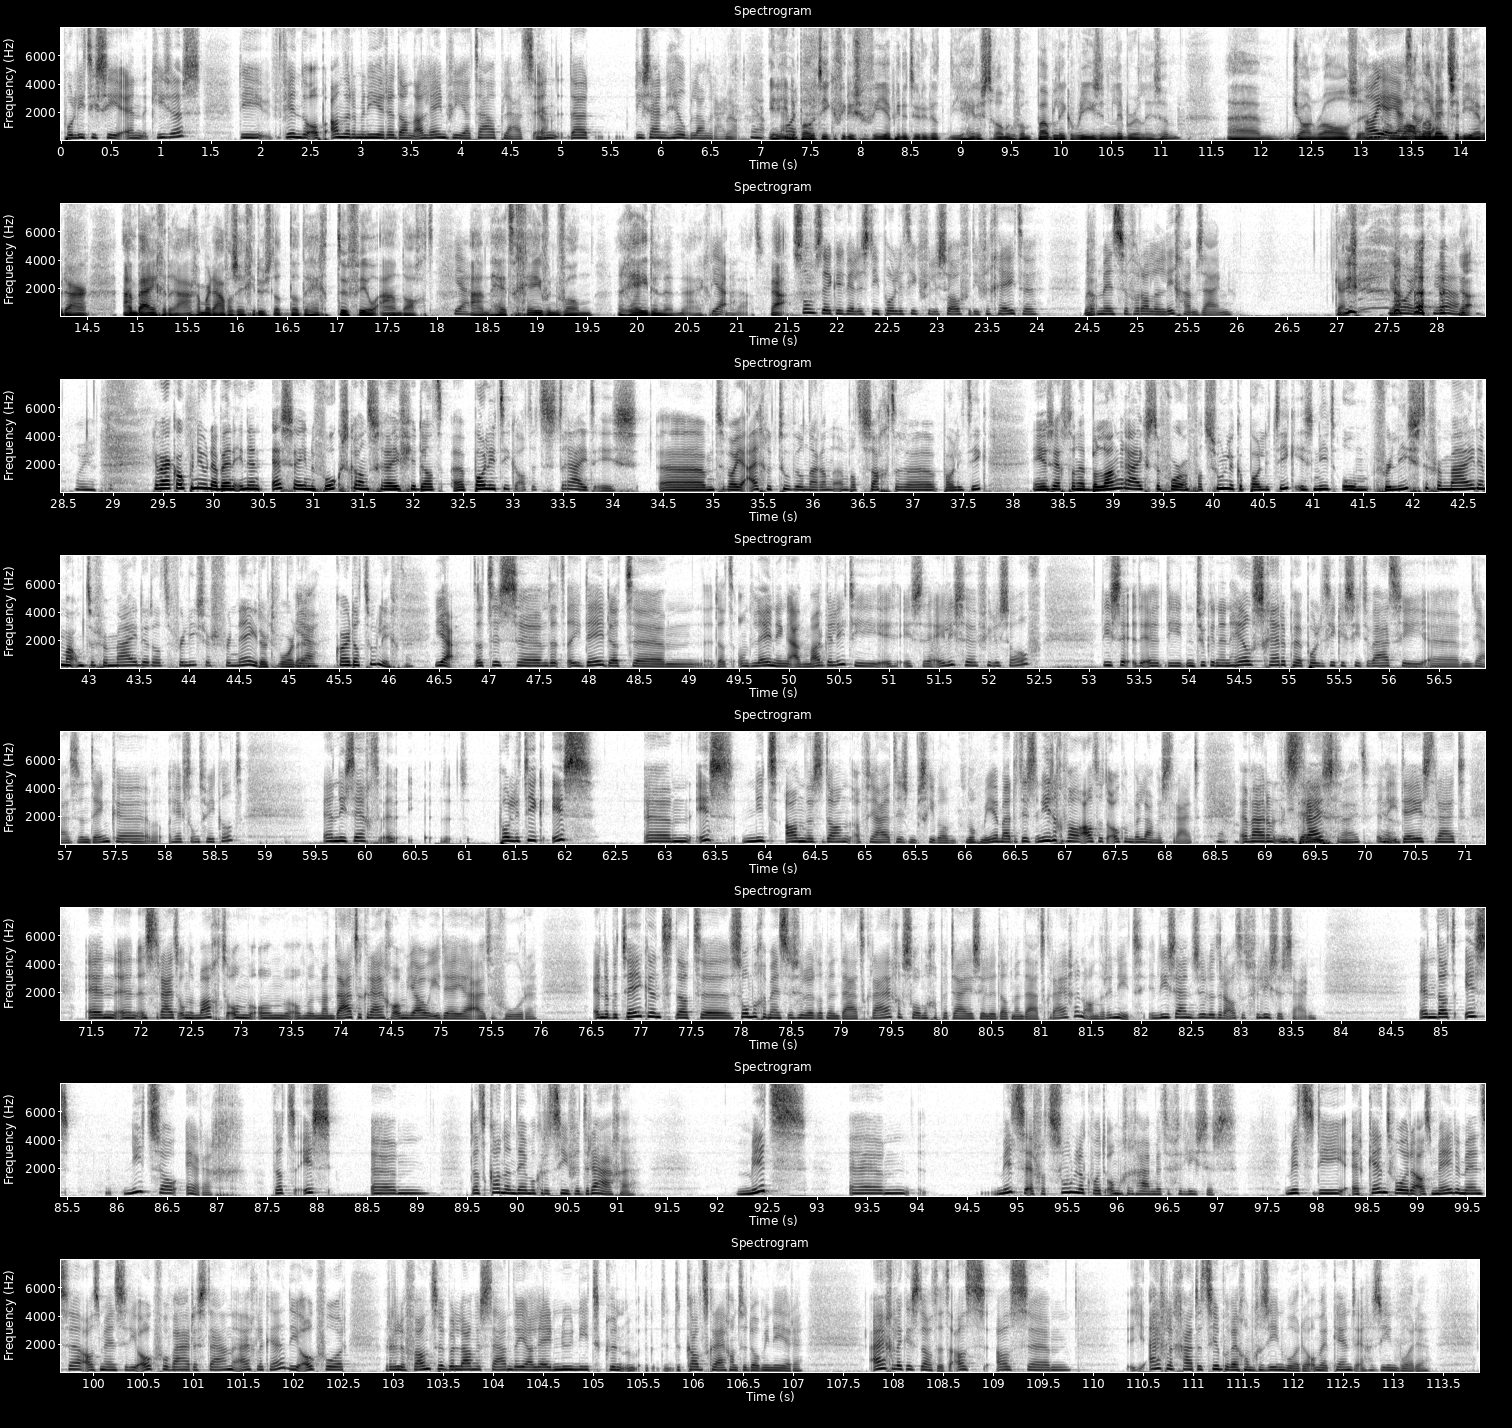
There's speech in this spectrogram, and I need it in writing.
politici en kiezers, die vinden op andere manieren dan alleen via taal plaats. Ja. En daar, die zijn heel belangrijk. Ja. In, in, de politieke filosofie heb je natuurlijk dat, die hele stroming van public reason liberalism. Ehm, John Rawls en Oh, ja, ja, allemaal zo, andere ja. mensen die hebben daar aan bijgedragen. Maar daarvan zeg je dus dat dat hecht te veel aandacht Ja. aan het geven van redenen eigenlijk Ja. inderdaad. Ja, Soms denk ik wel eens, die politiek filosofen die vergeten dat mensen vooral een lichaam zijn. kijk. Ja. Mooi, ja. Ja, waar ik ook benieuwd naar ben, in een essay in de Volkskrant schreef je dat eh, politiek altijd strijd is. Ehm, terwijl je eigenlijk toe wil naar een, een wat zachtere politiek. En je zegt van het belangrijkste voor een fatsoenlijke politiek is niet om verlies te vermijden, maar om te vermijden dat verliezers vernederd worden. Ja. Kan je dat toelichten? Ja, dat is eh, dat idee dat, ehm, dat ontlening aan Margalit, die Israëlische filosoof, die, die natuurlijk in een heel scherpe politieke situatie ehm, ja, zijn denken heeft ontwikkeld. En die zegt, eh, politiek is, ehm, is niets anders dan, of ja, het is misschien wel nog meer, maar het is in ieder geval altijd ook een belangenstrijd. Ja. En waarom een strijd, een ja. ideeënstrijd en een, een strijd om de macht om, om, om een mandaat te krijgen om jouw ideeën uit te voeren. En dat betekent dat eh, sommige mensen zullen dat mandaat krijgen, of sommige partijen zullen dat mandaat krijgen en andere niet. In die zijn zullen er altijd verliezers zijn. En dat is niet zo erg. Dat, is, ehm, dat kan een democratie verdragen. Mits, ehm, mits er fatsoenlijk wordt omgegaan met de verliezers. Mits die erkend worden als medemensen, als mensen die ook voor waarde staan eigenlijk. Hè? Die ook voor relevante belangen staan, die alleen nu niet kun, de kans krijgen om te domineren. Eigenlijk is dat het. Als, als, ehm, eigenlijk gaat het simpelweg om gezien worden, om erkend en gezien worden.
